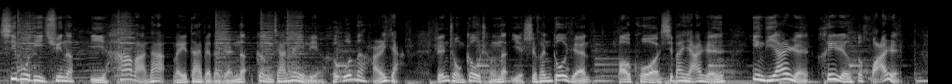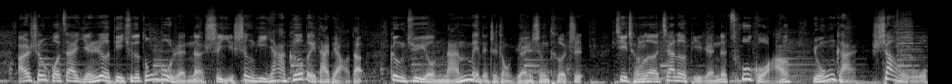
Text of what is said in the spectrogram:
西部地区呢，以哈瓦那为代表的人呢，更加内敛和温文尔雅。人种构成呢，也十分多元，包括西班牙人、印第安人、黑人和华人。而生活在炎热地区的东部人呢，是以圣地亚哥为代表的，更具有南美的这种原生特质，继承了加勒比人的粗犷、勇敢、尚武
